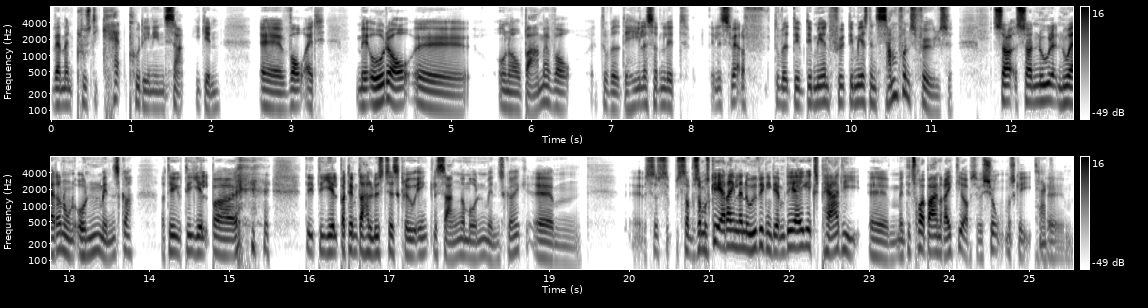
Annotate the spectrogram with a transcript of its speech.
hvad man pludselig kan putte ind i en sang igen. Øh, hvor at med otte år øh, under Obama, hvor du ved, det hele er sådan lidt, det er lidt svært at, du ved, det, det, er mere en, det er mere sådan en samfundsfølelse. Så, så nu, nu er der nogle onde mennesker, og det, det, hjælper, det, det hjælper dem, der har lyst til at skrive enkle sange om onde mennesker. Ikke? Øhm, øh, så, så, så, så måske er der en eller anden udvikling der, men det er jeg ikke ekspert i, øh, men det tror jeg bare er en rigtig observation måske. Tak. Øhm,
